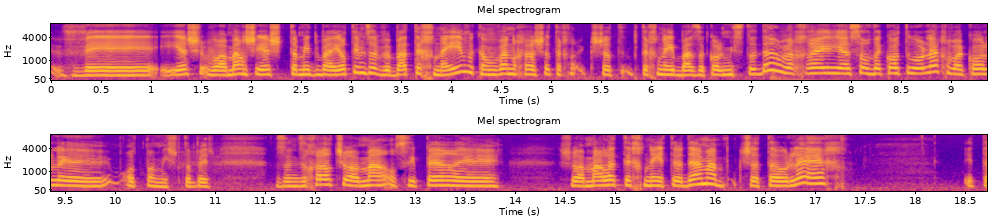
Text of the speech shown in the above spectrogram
ויש, והוא אמר שיש תמיד בעיות עם זה, ובא טכנאי, וכמובן אחרי שטכ... כשהטכנאי בא אז הכל מסתדר, ואחרי עשר דקות הוא הולך והכל אה, עוד פעם משתבש. אז אני זוכרת שהוא אמר, הוא סיפר, אה, שהוא אמר לטכנאי, אתה יודע מה, כשאתה הולך, ת,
